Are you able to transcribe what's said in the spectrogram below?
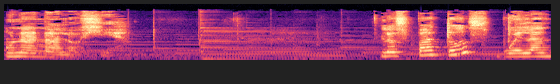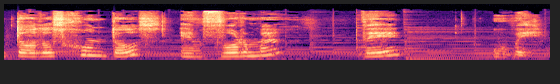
una analogía. Los patos vuelan todos juntos en forma de V.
